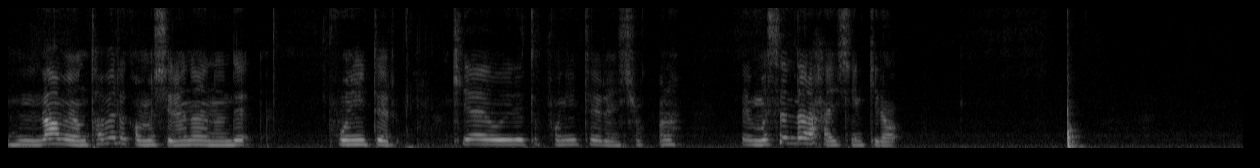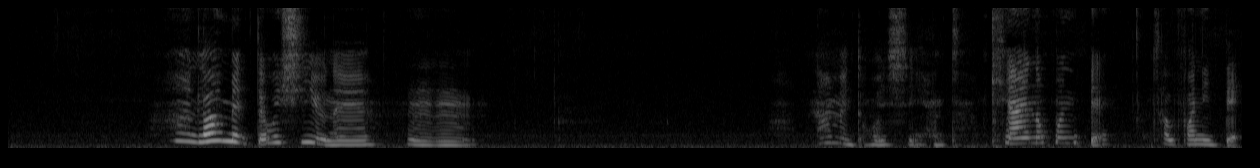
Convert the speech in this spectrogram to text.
ラーメンを食べるかもしれないのでポニーテール。気合を入れてポニーテールにしようかな。で結んだら配信切ろう。ラーメンって美味しいよね。うんうん。ラーメンって美味しい気合のポニテ。サポニテ。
